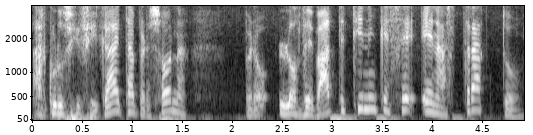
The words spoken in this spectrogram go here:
a crucificar a esta persona. Pero los debates tienen que ser en abstracto,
